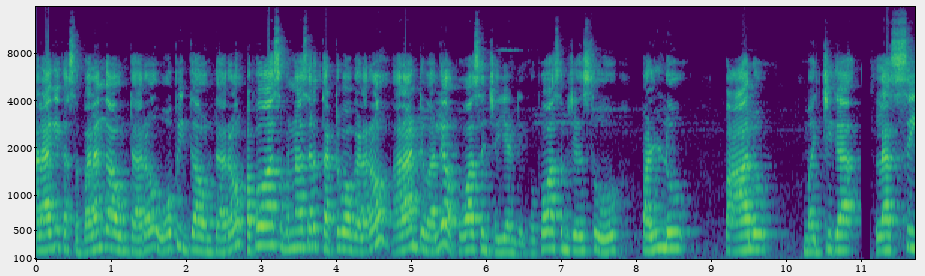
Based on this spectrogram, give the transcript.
అలాగే కాస్త బలంగా ఉంటారో ఓపిక్గా ఉంటారో ఉపవాసం ఉన్నా సరే తట్టుకోగలరో అలాంటి వాళ్ళే ఉపవాసం చేయండి. ఉపవాసం చేస్తూ పళ్ళు పాలు మజ్జిగ లస్సీ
